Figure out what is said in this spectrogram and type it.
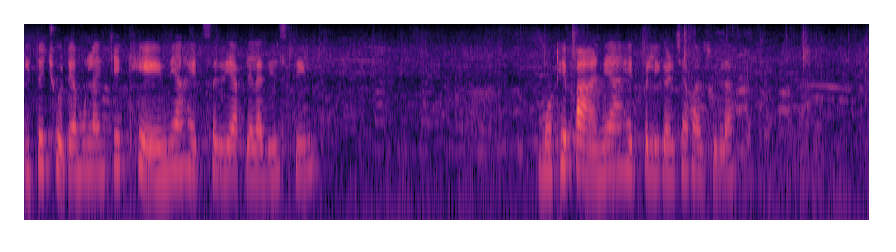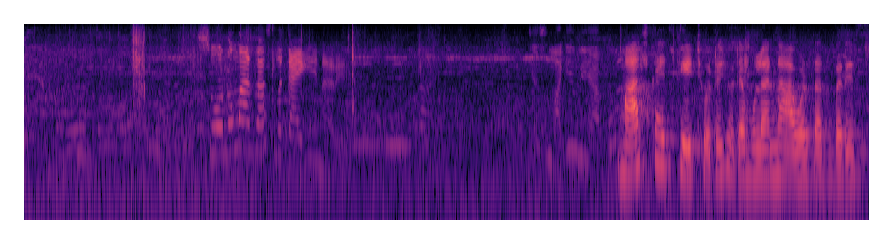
इथे छोट्या मुलांचे खेळणे आहेत सगळे आपल्याला दिसतील. मोठे पाळणे आहेत पलीकडच्या बाजूला. सोनू माझं असलं काय घेणार आहे? चष्मा घेऊया आपण. मास्क आहेत ते छोट्या छोट्या मुलांना आवडतात बरेच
